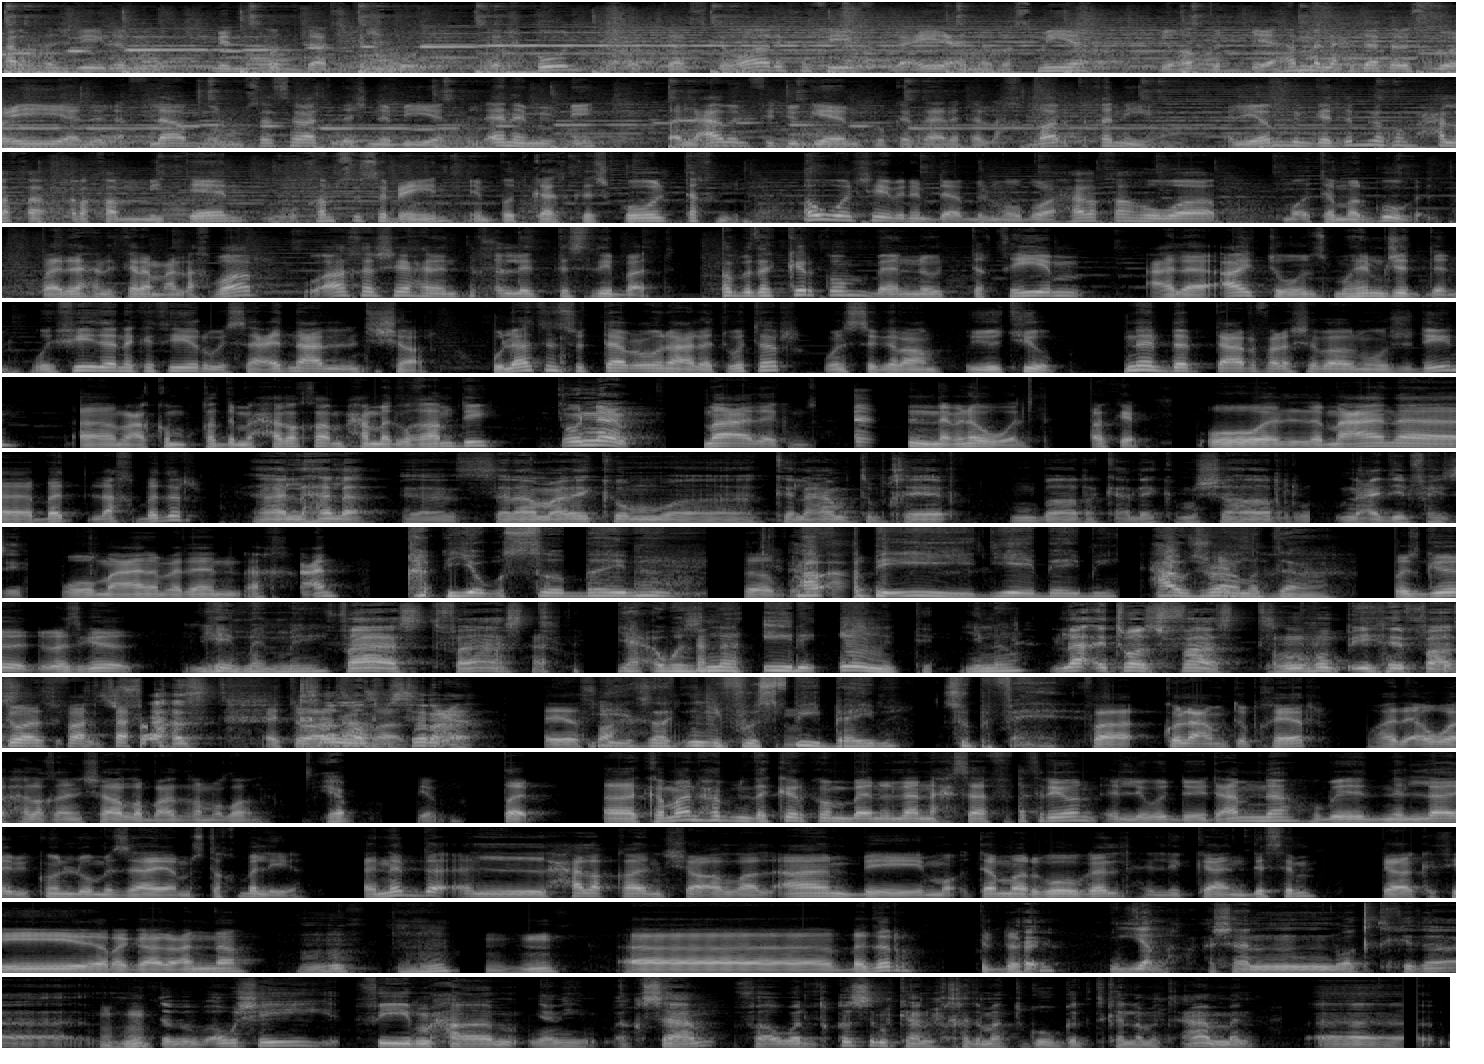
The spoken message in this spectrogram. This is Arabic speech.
حلقة جديدة من, بودكاست كشكول. كشكول بودكاست حواري خفيف بعيد عن الرسمية يغطي اهم الأحداث الأسبوعية للأفلام والمسلسلات الأجنبية، الأنمي، ألعاب الفيديو games وكذلك الأخبار التقنية. اليوم بنقدم لكم حلقة رقم 275 من بودكاست كشكول تقني. أول شيء بنبدأ بالموضوع الحلقة هو مؤتمر جوجل، بعدين حنتكلم عن الأخبار وآخر شيء حننتقل للتسريبات. احب اذكركم بأنه التقييم على آيتونز مهم جدا ويفيدنا كثير ويساعدنا على الانتشار. ولا تنسوا تتابعونا على تويتر وإنستغرام ويوتيوب. نبدأ بالتعرف على الشباب الموجودين. آه معكم مقدم الحلقة محمد الغامدي. ونعم ما عليكم. من أول. Okay. ومعانا بد... الأخ بدر. هلا هلا. السلام عليكم وكل عام وأنتم بخير. مبارك عليكم الشهر من العايدين الفايزين. ومعانا بعدين الأخ عن. Yo, what's up, How happy Eid, yeah, baby. How's Ramadan? was good was good Yeah, man, man. fast fast Yeah, I was not eating anything, you know. لا it was fast مو بايه fast It was fast. fast It was خلص fast. بسرعة. اي Yeah, صح it's like Need for Speed, baby. Super fast. فكل عام وأنتم بخير وهذه أول حلقة إن شاء الله بعد رمضان yep. yep طيب آه كمان نحب نذكركم بانه لنا حساب في باتريون اللي وده يدعمنا وبإذن الله بيكون له مزايا مستقبلية آه، نبدأ الحلقة إن شاء الله الآن بمؤتمر جوجل اللي كان دسم أشياء كثيرة قالوا عنه. آه بدر تبدأ؟ يلا عشان وقت كذا بأول شيء في محا... يعني أقسام فأول قسم كانت خدمات جوجل تكلمت عاما.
